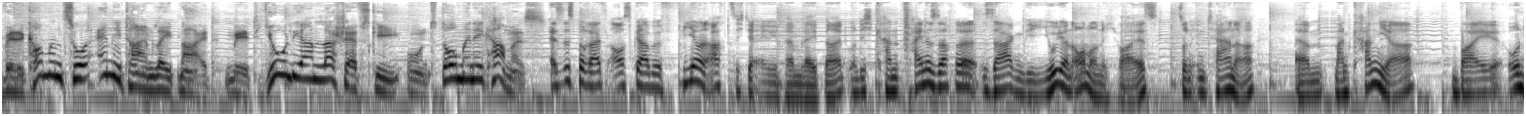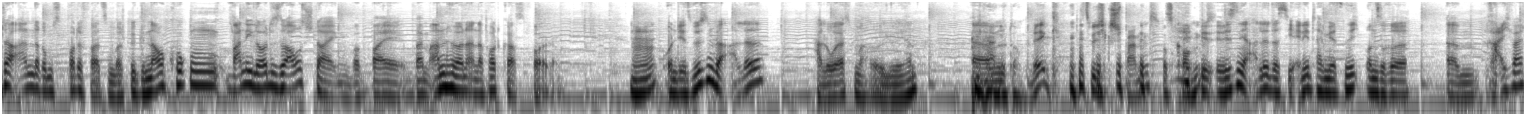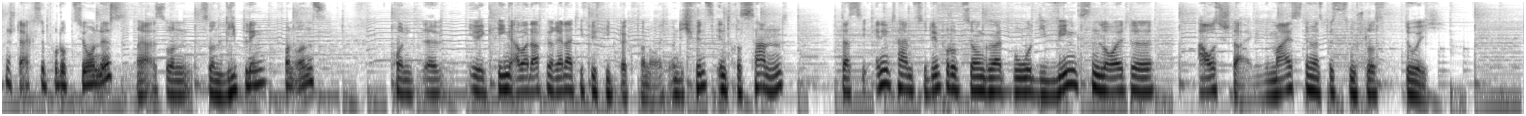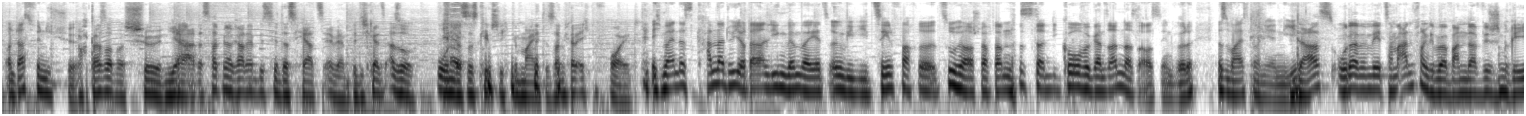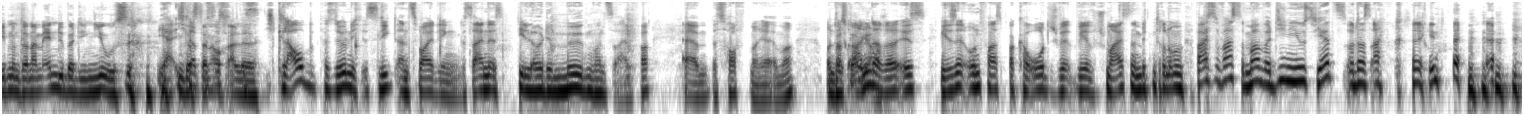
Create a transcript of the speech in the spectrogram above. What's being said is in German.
Willkommen zur Anytime Late Night mit Julian Laschewski und Dominik Hammes. Es ist bereits Ausgabe 84 der Anytime Late Night und ich kann eine Sache sagen, die Julian auch noch nicht weiß, so ein interner. Ähm, man kann ja bei unter anderem Spotify zum Beispiel genau gucken, wann die Leute so aussteigen bei, beim Anhören einer Podcast-Folge. Mhm. Und jetzt wissen wir alle, hallo erstmal, hallo Ähm, Dominik, jetzt bin ich gespannt, was kommt. Wir, wir, wissen ja alle, dass die Anytime jetzt nicht unsere ähm, reichweitenstärkste Produktion ist. Ja, ist so ein, so ein Liebling von uns. Und äh, wir kriegen aber dafür relativ viel Feedback von euch. Und ich finde es interessant, dass die Anytime zu den Produktionen gehört, wo die wenigsten Leute aussteigen. Die meisten hören es bis zum Schluss durch. Und das finde ich schön. Ach, das ist aber schön. Ja, ja. das hat mir gerade ein bisschen das Herz erwärmt. Bin ich ganz, also ohne dass das kitschig gemeint ist, habe ich gerade echt gefreut. Ich meine, das kann natürlich auch daran liegen, wenn wir jetzt irgendwie die zehnfache Zuhörerschaft haben, dass dann die Kurve ganz anders aussehen würde. Das weiß man ja nie. Das oder wenn wir jetzt am Anfang über WandaVision reden und dann am Ende über die News. Ja, ich, glaub, dann auch ist, alle ich glaube persönlich, es liegt an zwei Dingen. Das eine ist, die Leute mögen uns einfach. Ähm, das hofft man ja immer. Und das, das andere ist, wir sind unfassbar chaotisch. Wir, wir schmeißen mittendrin um, weißt du was, dann machen wir die News jetzt und das andere dahinter.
